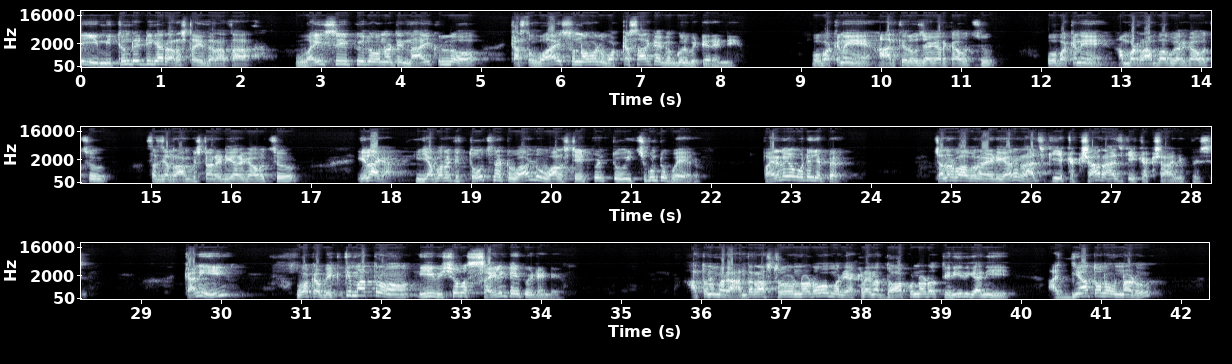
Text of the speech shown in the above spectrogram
ఈ మిథున్ రెడ్డి గారు అరెస్ట్ అయిన తర్వాత వైసీపీలో ఉన్నటి నాయకుల్లో కాస్త వాయిస్ ఉన్నవాళ్ళు ఒక్కసారిగా గగ్గులు పెట్టారండి. ఓ పక్కనే ఆర్కే రోజా గారు కావచ్చు ఓ పక్కనే అంబటి రాంబాబు గారు కావచ్చు సజ్జల రామకృష్ణారెడ్డి గారు కావచ్చు. ఇలాగా ఎవరికి తోచినట్టు వాళ్ళు వాళ్ళ స్టేట్మెంట్ ఇచ్చుకుంటూ పోయారు. ఫైనల్గా ఒకటే చెప్పారు చంద్రబాబు నాయుడు గారు రాజకీయ కక్ష రాజకీయ కక్ష అని చెప్పేసి. కానీ ఒక వ్యక్తి మాత్రం ఈ విషయంలో సైలెంట్ అయిపోయాడండి. అతను మరి ఆంధ్ర రాష్ట్రంలో ఉన్నాడో మరి ఎక్కడైనా దాక్కున్నాడో తెలియదు కానీ అజ్ఞాతంలో ఉన్నాడు.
